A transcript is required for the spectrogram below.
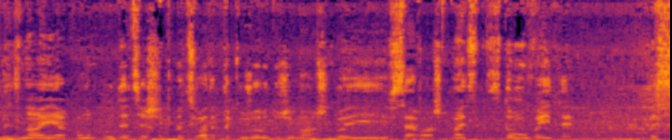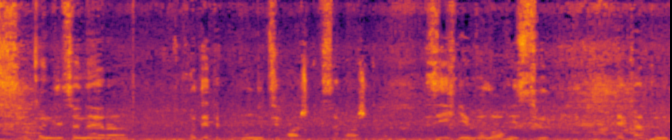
Не знаю, як воно буде. Це ще працювати в таку жару дуже важко і, все важко. Навіть з дому вийти без кондиціонера, ходити по вулиці важко, все важко. З їхньою вологістю, яка тут,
